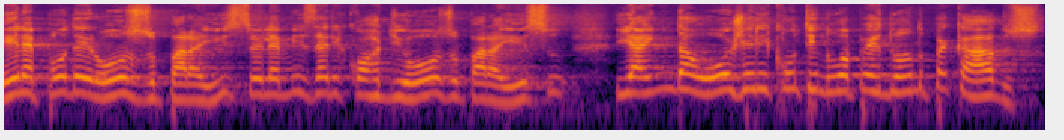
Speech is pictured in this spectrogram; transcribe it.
Ele é poderoso para isso, ele é misericordioso para isso, e ainda hoje ele continua perdoando pecados.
